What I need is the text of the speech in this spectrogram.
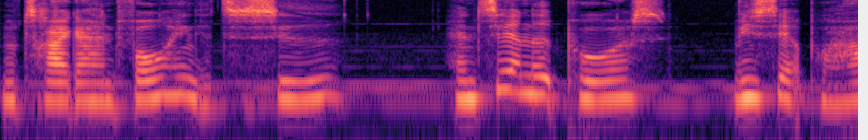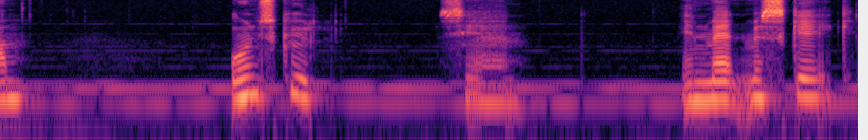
Nu trækker han forhænget til side. Han ser ned på os. Vi ser på ham. Undskyld, siger han. En mand med skæg.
